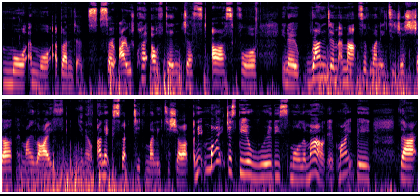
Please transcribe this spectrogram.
more and more abundance. So I would quite often just ask for, you know, random amounts of money to just show up in my life, you know, unexpected money to show up. And it might just be a really small amount. It might be that,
